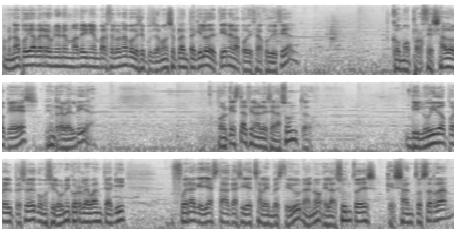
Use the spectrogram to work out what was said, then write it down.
No podía haber reunión en Madrid ni en Barcelona porque si Puigdemont se planta aquí lo detiene la policía judicial. Como procesado que es en rebeldía. Porque este al final es el asunto. Diluido por el PSOE como si lo único relevante aquí fuera que ya está casi hecha la investidura, ¿no? El asunto es que Santos Cerdán,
